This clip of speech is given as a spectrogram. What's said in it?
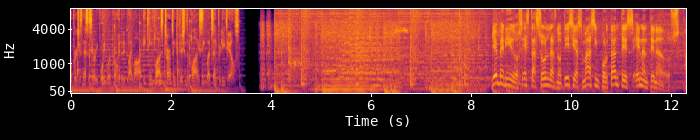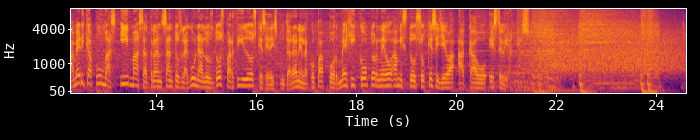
No purchase necessary. Void where prohibited by law. 18 plus terms and conditions apply. See website for details. Bienvenidos, estas son las noticias más importantes en Antena 2. América Pumas y Mazatlán Santos Laguna, los dos partidos que se disputarán en la Copa por México, torneo amistoso que se lleva a cabo este viernes.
